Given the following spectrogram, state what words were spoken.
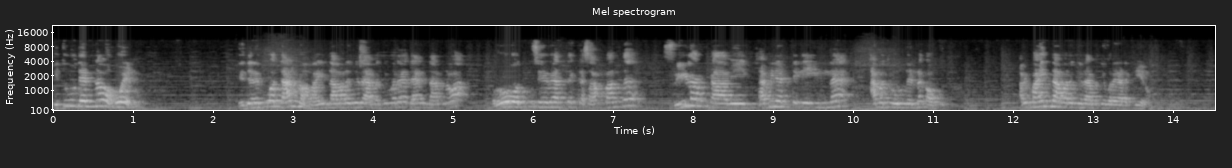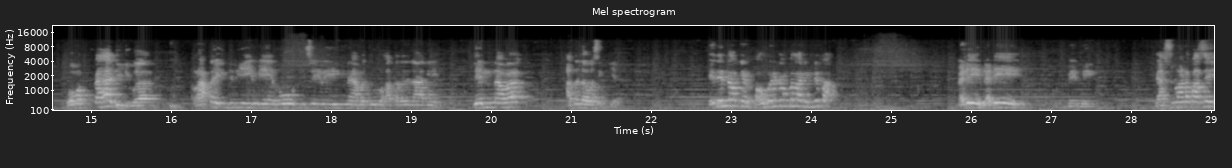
ඉතුරු දෙන්නව හොයන දෙදෙනෙකුව දන්නවා මහින්ද අමරවීර ඇමතිවරයා දැන් දන්නවා රෝත්තු සේවයත් එක්ක සම්බන්ධ ශ්‍රී ලංකාවේ කැබිනට් එකේ ඉන්න ඇමතිවරු දෙන්න කවුද? අපි මහින්ද අමරවීර ඇමතිවරයාට කියනවා. බොහොම පැහැදිලිව රට ඉදිරියේ මේ රෝත්තු සේවයේ ඉන්න ඇමතිවරු හතර දෙනාගේ දෙන්නව අද දවසේ කියනවා. ඒ දෙන්නව කියන්නේ පහු වෙනකම් බලන්න ඉන්න එපා. වැඩේ වැඩේ මේ මේ ගැසුනාට පස්සේ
